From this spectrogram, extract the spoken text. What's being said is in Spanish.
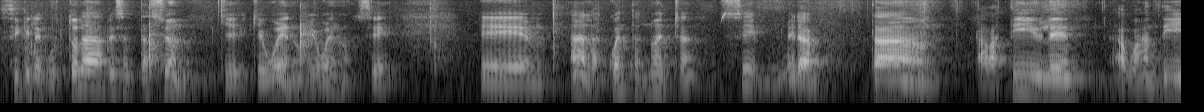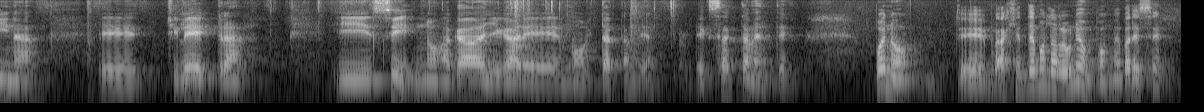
Sí que les gustó la presentación. Qué, qué bueno, qué bueno, sí. Eh, ah, las cuentas nuestras. Sí, mira, está Abastible, Aguas Andinas, eh, Chilectra. Y sí, nos acaba de llegar eh, Movistar también. Exactamente. Bueno, eh, agendemos la reunión, pues me parece.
